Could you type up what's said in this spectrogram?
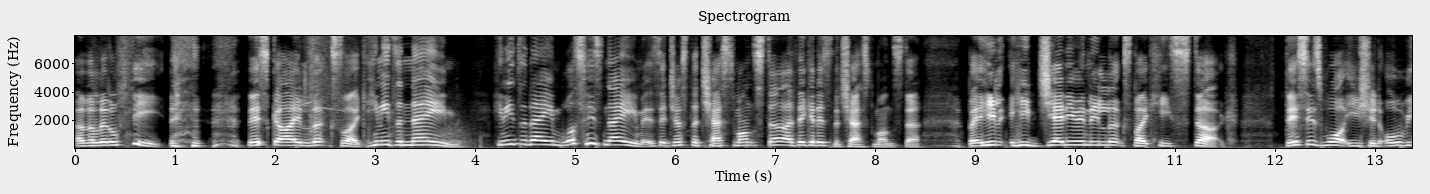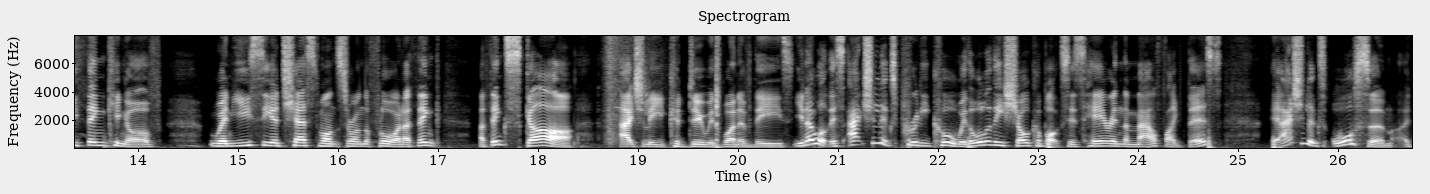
are the little feet. this guy looks like he needs a name. He needs a name. What's his name? Is it just the chest monster? I think it is the chest monster. But he he genuinely looks like he's stuck. This is what you should all be thinking of when you see a chest monster on the floor. And I think I think Scar actually could do with one of these. You know what? This actually looks pretty cool with all of these shulker boxes here in the mouth like this. It actually looks awesome. I,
